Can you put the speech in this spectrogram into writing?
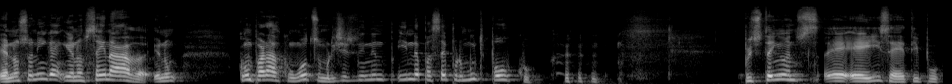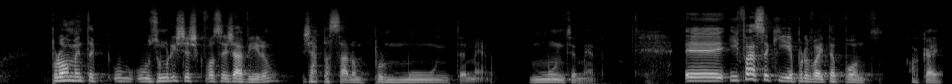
Eu não sou ninguém, eu não sei nada. Eu não... Comparado com outros humoristas, ainda, ainda passei por muito pouco. por isso tenho. É, é isso, é tipo. Provavelmente os humoristas que vocês já viram já passaram por muita merda. Muita merda. Uh, e faço aqui, aproveito a ponte Ok,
